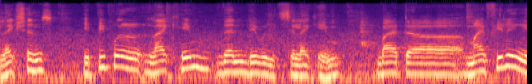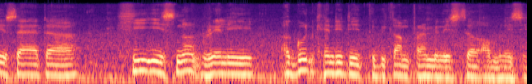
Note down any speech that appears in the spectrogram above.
elections. If people like him, then they will select him. But uh, my feeling is that uh, he is not really a good candidate to become Prime Minister of Malaysia.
